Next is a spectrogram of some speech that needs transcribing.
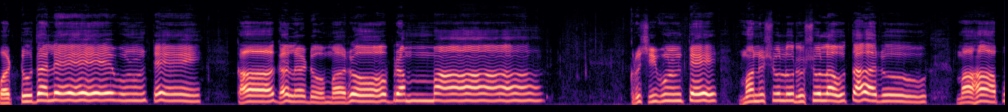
పట్టుదలే ఉంటే కాగలడు మరో బ్రహ్మ. కృషి ఉంటే మనుషులు ఋషులవుతారు మహాపురుషులవుతారు.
